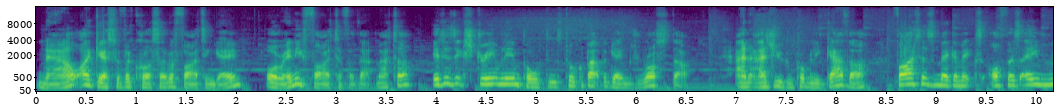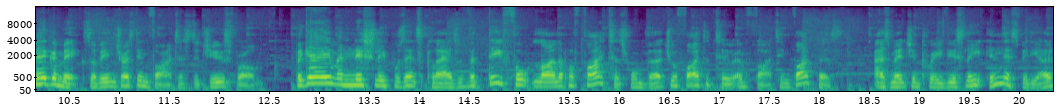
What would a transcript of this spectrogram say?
Now, I guess with a crossover fighting game, or any fighter for that matter, it is extremely important to talk about the game's roster, and as you can probably gather, Fighters Megamix offers a mega mix of interesting fighters to choose from. The game initially presents players with a default lineup of fighters from Virtua Fighter 2 and Fighting Vipers. As mentioned previously in this video,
